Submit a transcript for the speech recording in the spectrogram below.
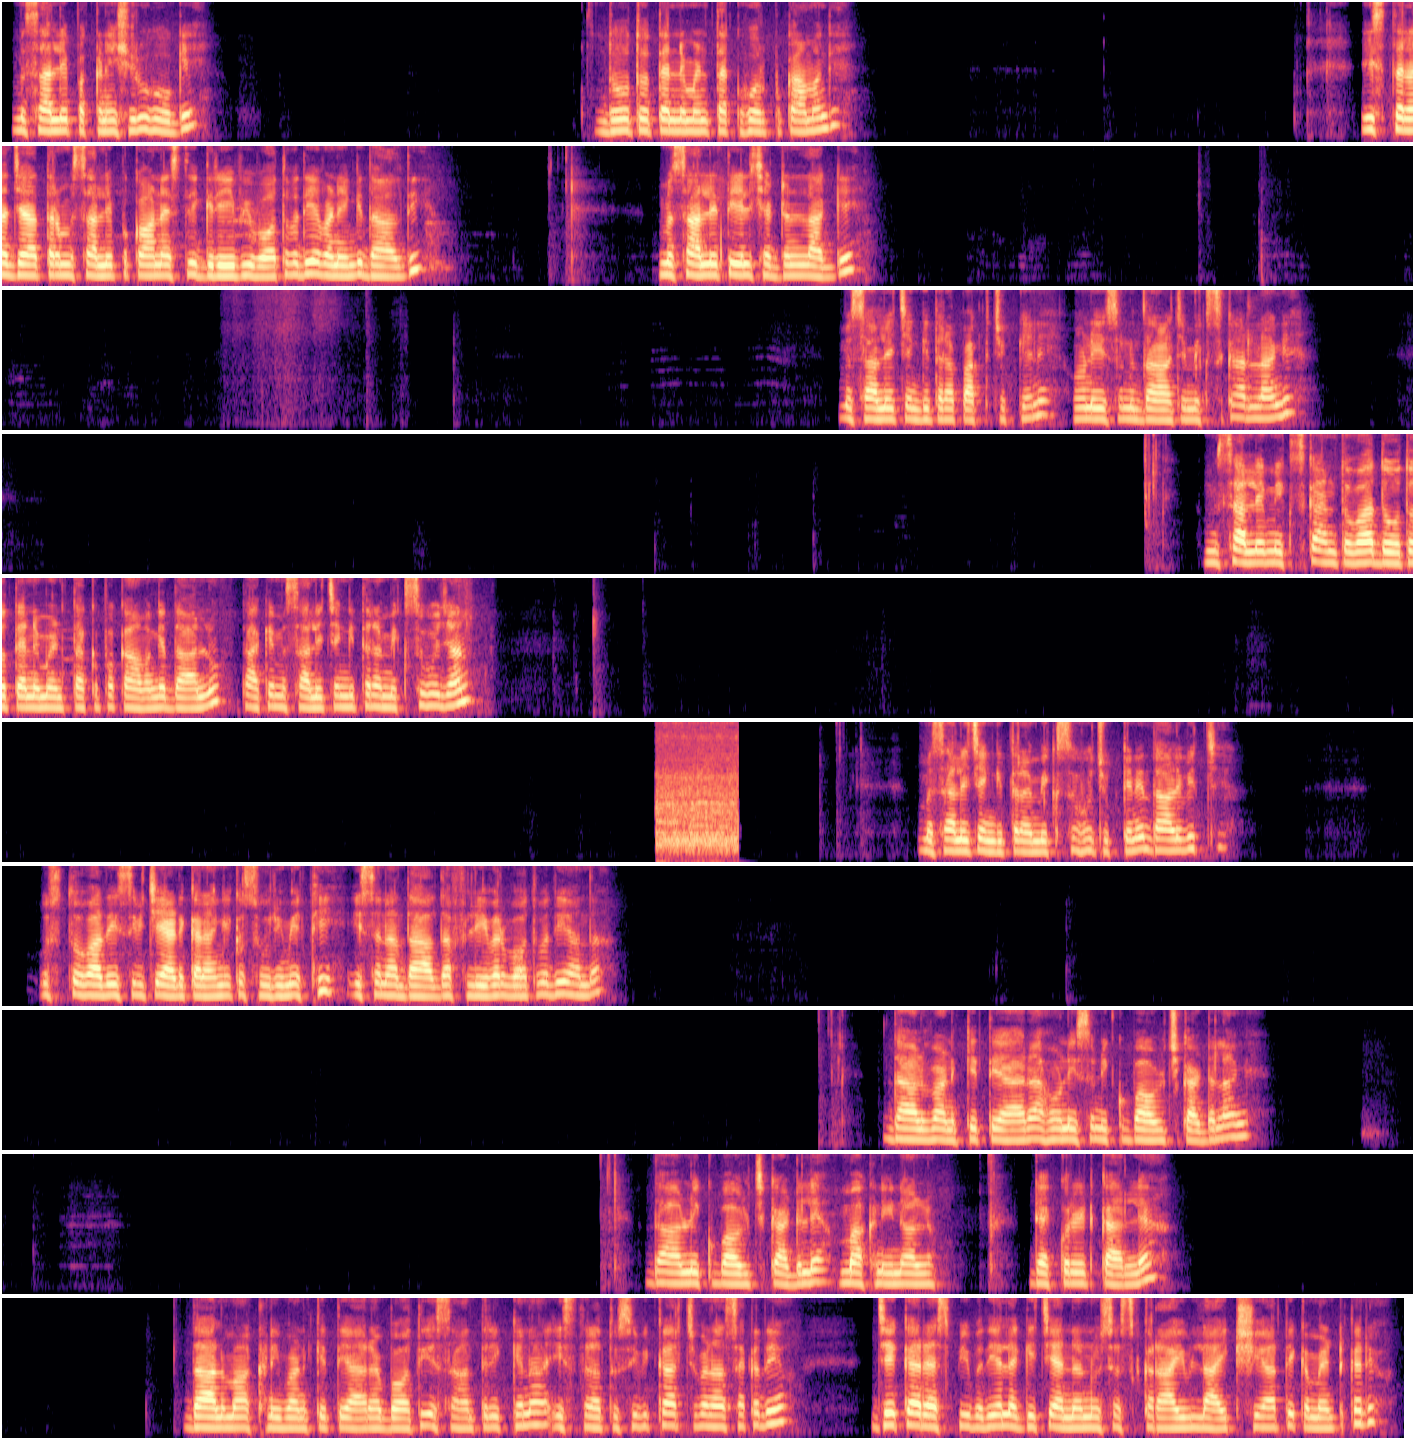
ਮਸਾਲੇ ਪੱਕਣੇ ਸ਼ੁਰੂ ਹੋ ਗਏ। 2 ਤੋਂ 3 ਮਿੰਟ ਤੱਕ ਹੋਰ ਪਕਾਵਾਂਗੇ। ਇਸ ਤਰ੍ਹਾਂ ਜ਼ਿਆਦਾਤਰ ਮਸਾਲੇ ਪਕਾਉਣ ਇਸ ਦੀ ਗ੍ਰੇਵੀ ਬਹੁਤ ਵਧੀਆ ਬਣੇਗੀ ਦਾਲ ਦੀ। ਮਸਾਲੇ ਤੇਲ ਛੱਡਣ ਲੱਗ ਗਏ। ਮਸਾਲੇ ਚੰਗੀ ਤਰ੍ਹਾਂ ਪੱਕ ਚੁੱਕੇ ਨੇ। ਹੁਣ ਇਸ ਨੂੰ ਦਾਲ 'ਚ ਮਿਕਸ ਕਰ ਲਾਂਗੇ। ਮਸਾਲੇ ਮਿਕਸ ਕਰਨ ਤੋਂ ਬਾਅਦ 2 ਤੋਂ 3 ਮਿੰਟ ਤੱਕ ਪਕਾਵਾਂਗੇ ਦਾਲ ਨੂੰ, ਤਾਂ ਕਿ ਮਸਾਲੇ ਚੰਗੀ ਤਰ੍ਹਾਂ ਮਿਕਸ ਹੋ ਜਾਣ। ਮਸਾਲੇ ਚੰਗੀ ਤਰ੍ਹਾਂ ਮਿਕਸ ਹੋ ਚੁੱਕੇ ਨੇ ਦਾਲ ਵਿੱਚ। ਉਸ ਤੋਂ ਬਾਅਦ ਇਸ ਵਿੱਚ ਐਡ ਕਰਾਂਗੇ ਕਸੂਰੀ ਮੇਥੀ, ਇਸ ਨਾਲ ਦਾਲ ਦਾ ਫਲੇਵਰ ਬਹੁਤ ਵਧੀਆ ਆਉਂਦਾ। ਦਾਲ ਬਣ ਕੇ ਤਿਆਰ ਆ, ਹੁਣ ਇਸ ਨੂੰ ਇੱਕ ਬਾਊਲ 'ਚ ਕੱਢ ਲਾਂਗੇ। ਦਾਲ ਨੂੰ ਇੱਕ ਬਾਊਲ 'ਚ ਕੱਢ ਲਿਆ, ਮੱਖਣੀ ਨਾਲ ਡੈਕੋਰੇਟ ਕਰ ਲਿਆ। ਦਾਲ ਮੱਖਣੀ ਬਣ ਕੇ ਤਿਆਰ ਹੈ, ਬਹੁਤ ਹੀ ਆਸਾਨ ਤਰੀਕੇ ਨਾਲ। ਇਸ ਤਰ੍ਹਾਂ ਤੁਸੀਂ ਵੀ ਘਰ 'ਚ ਬਣਾ ਸਕਦੇ ਹੋ। ਜੇਕਰ ਰੈਸਪੀ ਵਧੀਆ ਲੱਗੀ ਚੈਨਲ ਨੂੰ ਸਬਸਕ੍ਰਾਈਬ ਲਾਈਕ ਸ਼ੇਅਰ ਤੇ ਕਮੈਂਟ ਕਰਿਓ।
